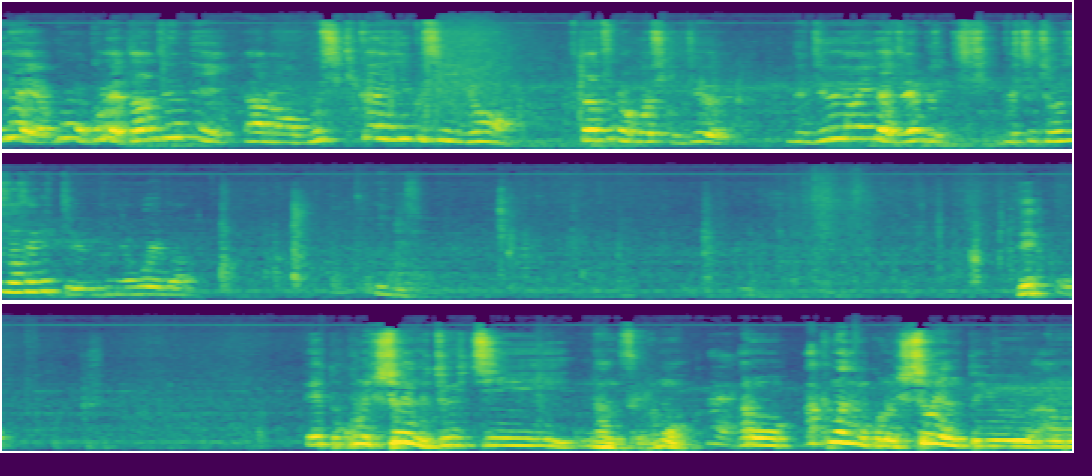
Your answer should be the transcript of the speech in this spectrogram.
ろ。いやいやもうこれ単純にあの無式界軸心を2つの五式10で14以外全部物質生じさせるっていうふうに思えばいいんですよ。ええっとこの秘書園の11なんですけども、はい。あのあくまでもこの秘書園というあの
